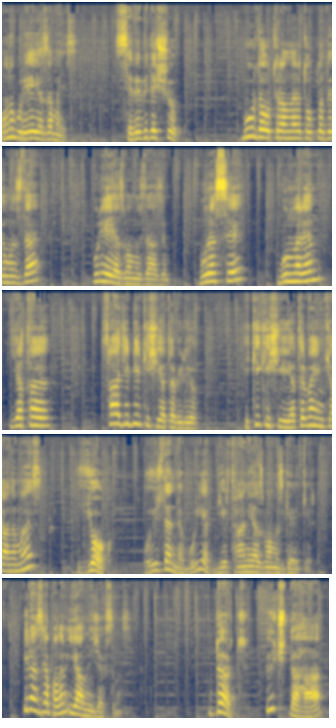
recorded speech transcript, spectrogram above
onu buraya yazamayız. Sebebi de şu. Burada oturanları topladığımızda buraya yazmamız lazım. Burası bunların yatağı. Sadece bir kişi yatabiliyor. İki kişiyi yatırma imkanımız yok. O yüzden de buraya bir tane yazmamız gerekir. Biraz yapalım iyi anlayacaksınız. 4. 3 daha.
